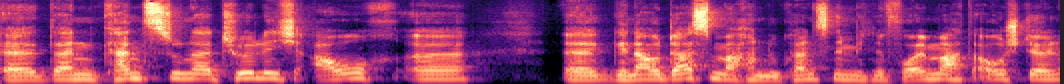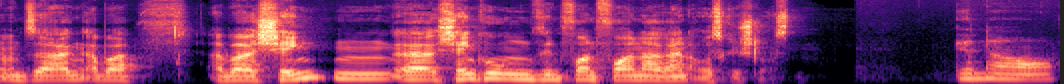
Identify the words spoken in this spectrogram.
äh, dann kannst du natürlich auch äh, äh, genau das machen. Du kannst nämlich eine Vollmacht ausstellen und sagen, aber, aber Schenken, äh, Schenkungen sind von vornherein ausgeschlossen. Genau.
